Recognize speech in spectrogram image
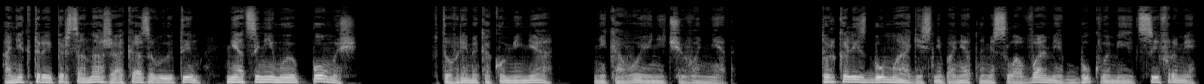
а некоторые персонажи оказывают им неоценимую помощь, в то время как у меня никого и ничего нет. Только лист бумаги с непонятными словами, буквами и цифрами,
